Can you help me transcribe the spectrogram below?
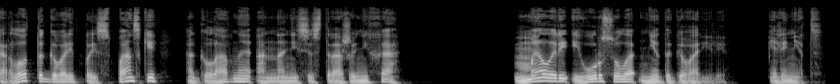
Карлотта говорит по-испански, а главное, она не сестра жениха. Мэлори и Урсула не договорили. Или нет?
